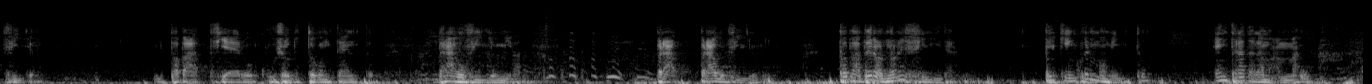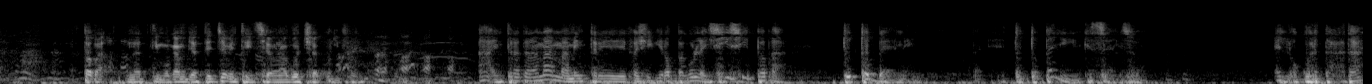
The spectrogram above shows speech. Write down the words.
Figlio, il papà fiero, Cucio tutto contento. Bravo figlio mio. Bravo, bravo figlio mio. Papà però non è finita, perché in quel momento è entrata la mamma. Papà, un attimo, cambia atteggiamento e inizia una goccia qui. Ah, è entrata la mamma mentre facevi roba con lei? Sì, sì, papà, tutto bene. Tutto bene in che senso? E l'ho guardata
